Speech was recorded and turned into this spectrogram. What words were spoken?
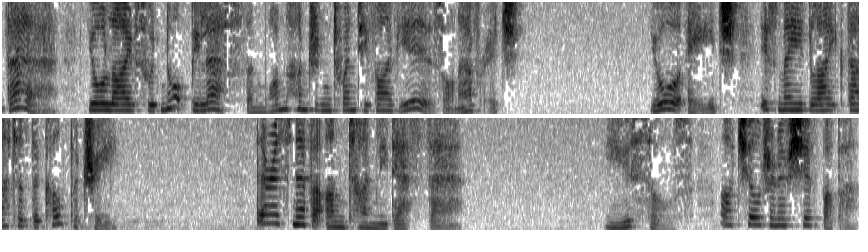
There, your lives would not be less than 125 years on average. Your age is made like that of the kalpa tree. There is never untimely death there. You souls are children of Shiv Baba.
